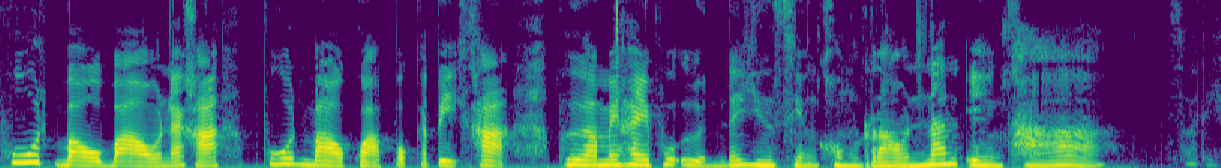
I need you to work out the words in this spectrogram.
พูดเบาๆนะคะ พูดเบากว่าปกติค่ะ เพื่อไม่ให้ผู้อื่นได้ยินเสียงของเรานั่นเองค่ะ สวัสดี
